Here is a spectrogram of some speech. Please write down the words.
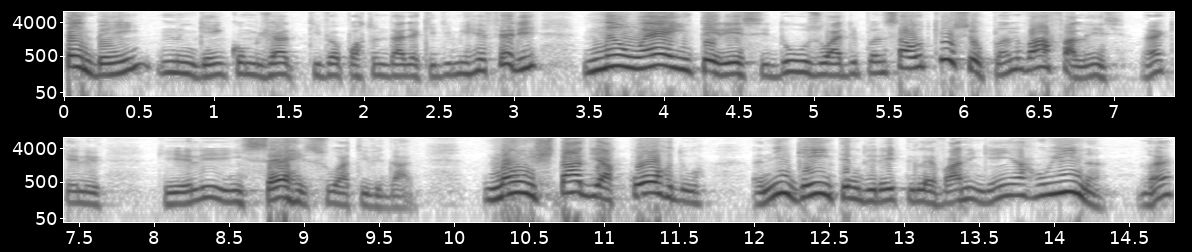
Também, ninguém, como já tive a oportunidade aqui de me referir, não é interesse do usuário de plano de saúde que o seu plano vá à falência, né? que, ele, que ele encerre sua atividade. Não está de acordo, ninguém tem o direito de levar ninguém à ruína. Né?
